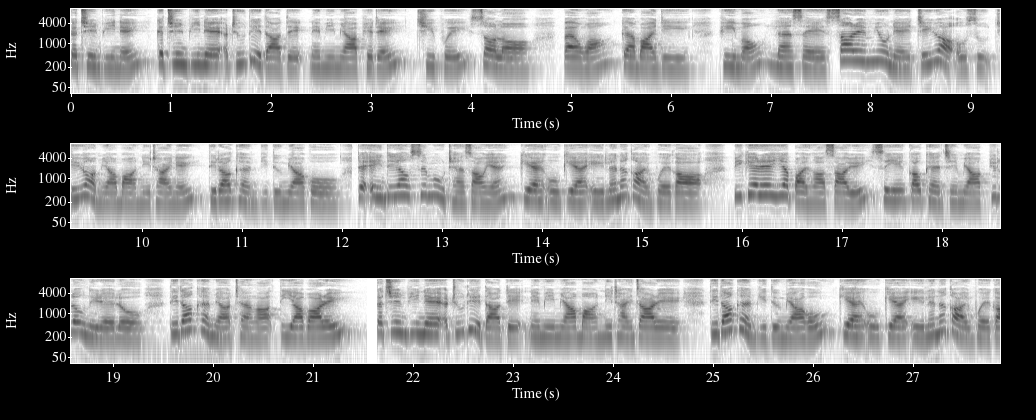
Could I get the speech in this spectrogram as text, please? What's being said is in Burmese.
ကချင်ပြည်နယ်ကချင်ပြည်နယ်အထူးဒေသတဲ့နေမြေများဖြစ်တဲ့ချီဖွေစော်လော်ပန်ဝါကံပိုင်တီဖီမုံလန်ဆယ်စားရဲမြို့နယ်ကျေးရွာအုပ်စုကျေးရွာများမှာနေထိုင်နေဒေသခံပြည်သူများကိုတအိမ်တယောက်စစ်မှုထမ်းဆောင်ရန် KIO KIA လက်နက်ကိုင်ဖွဲ့ကပြီးခဲ့တဲ့ရက်ပိုင်းကစ၍စည်ရင်ကောက်ခံခြင်းများပြုလုပ်နေတယ်လို့ဒေသခံများထံကသိရပါဗျ။ ကချင်ပြည်နယ်အထူးဒေသတဲ့နေမြေများမှာနေထိုင်ကြတဲ့ဒေသခံပြည်သူများကို KIO KIA လက်နက်ကိုင်ဖွဲ့က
